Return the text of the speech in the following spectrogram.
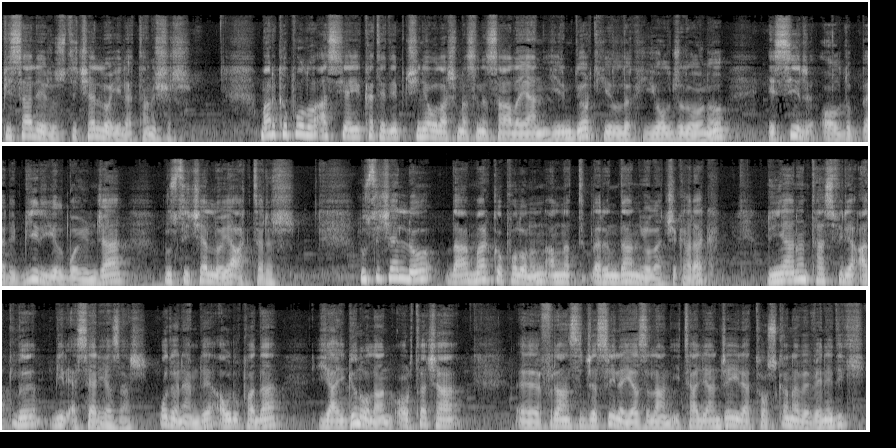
Pisali Rusticello ile tanışır. Marco Polo Asya'yı kat edip Çin'e ulaşmasını sağlayan 24 yıllık yolculuğunu esir oldukları bir yıl boyunca Rusticello'ya aktarır. Rusticello da Marco Polo'nun anlattıklarından yola çıkarak Dünyanın Tasviri adlı bir eser yazar. O dönemde Avrupa'da yaygın olan ortaçağ e, Fransızcasıyla yazılan İtalyanca ile Toskana ve Venedik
